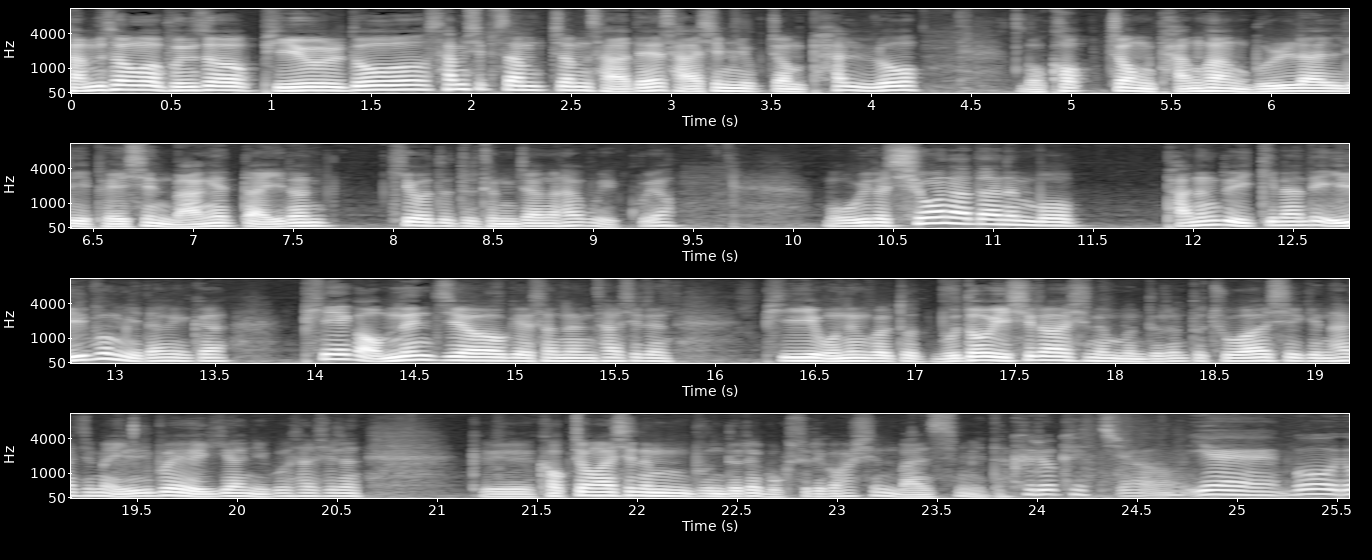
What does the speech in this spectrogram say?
감성어 분석 비율도 33.4 대 46.8로 뭐 걱정, 당황, 물난리, 배신, 망했다 이런 키워드들 등장을 하고 있고요. 뭐 오히려 시원하다는 뭐 반응도 있긴 한데 일부입니다. 그러니까 피해가 없는 지역에서는 사실은 비 오는 걸 또 무더위 싫어하시는 분들은 또 좋아하시긴 하지만 일부의 의견이고 사실은 그 걱정하시는 분들의 목소리가 훨씬 많습니다. 그렇겠죠. 예, 뭐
